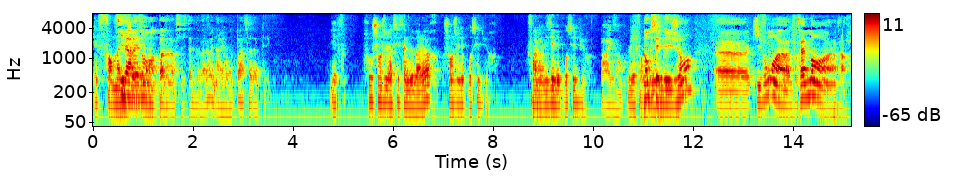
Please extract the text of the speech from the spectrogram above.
Et si la raison ne rentre pas dans leur système de valeur, ils n'arriveront pas à s'adapter. Il faut changer leur système de valeur, changer les procédures, formaliser les procédures. Par exemple. Donc c'est des gens euh, qui vont euh, vraiment. Euh, alors,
